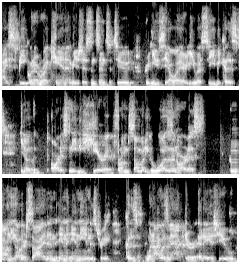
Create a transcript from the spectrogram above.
I, speak whenever I can at Musicians Institute or UCLA or USC because, you know, the artists need to hear it from somebody who was an artist who's on the other side in, in, in the industry. Because when I was an actor at ASU,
